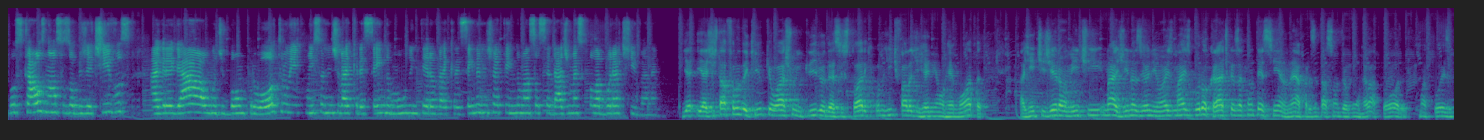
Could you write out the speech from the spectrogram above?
buscar os nossos objetivos, agregar algo de bom para o outro e com isso a gente vai crescendo, o mundo inteiro vai crescendo, a gente vai tendo uma sociedade mais colaborativa, né? E, e a gente estava falando aqui o que eu acho incrível dessa história, que quando a gente fala de reunião remota, a gente geralmente imagina as reuniões mais burocráticas acontecendo, né? A apresentação de algum relatório, uma coisa.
